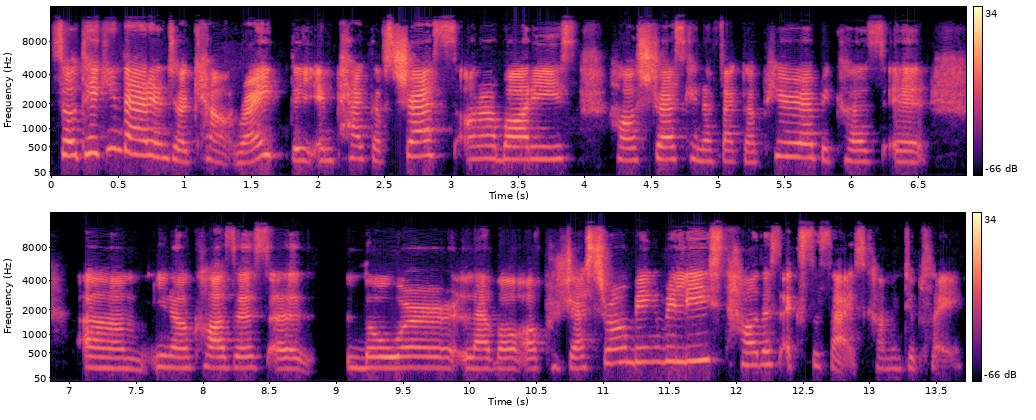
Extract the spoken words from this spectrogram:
So taking that into account, right, the impact of stress on our bodies, how stress can affect our period because it, um, you know, causes a lower level of progesterone being released, how does exercise come into play?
